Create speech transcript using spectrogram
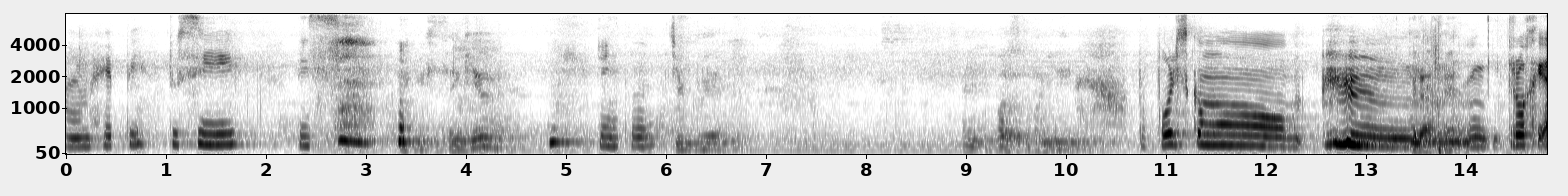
I'm happy to see this. Thank you. Dziękuję. you. Po polskiemu trochę.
